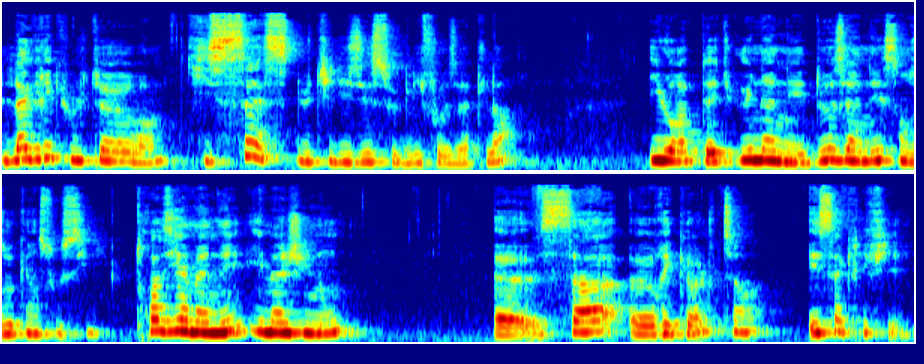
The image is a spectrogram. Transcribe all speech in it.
l'agriculteur qui cesse d'utiliser ce glyphosate-là, il aura peut-être une année, deux années sans aucun souci. Troisième année, imaginons, euh, sa euh, récolte est sacrifiée.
